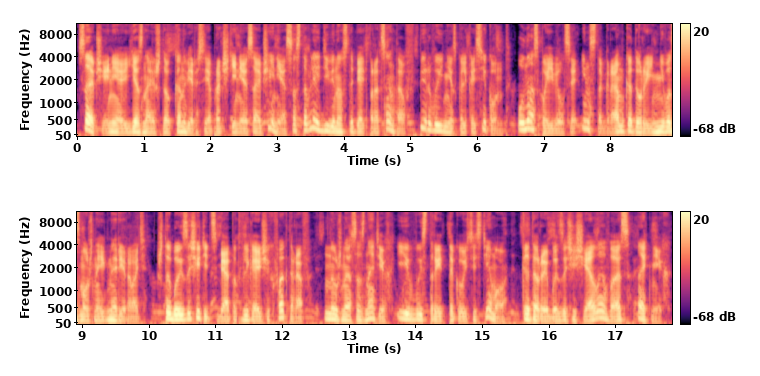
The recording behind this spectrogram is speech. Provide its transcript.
Сообщения, я знаю, что конверсия прочтения сообщения составляет 95% в первые несколько секунд. У нас появился Инстаграм, который невозможно игнорировать. Чтобы защитить себя от отвлекающих факторов, нужно осознать их и выстроить такую систему, которая бы защищала вас от них.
